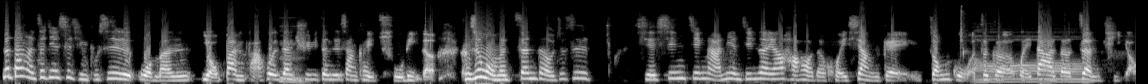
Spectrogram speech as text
那当然这件事情不是我们有办法或者在区域政治上可以处理的。嗯，可是我们真的就是。写心经啊，念经真的要好好的回向给中国这个伟大的政体哦。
